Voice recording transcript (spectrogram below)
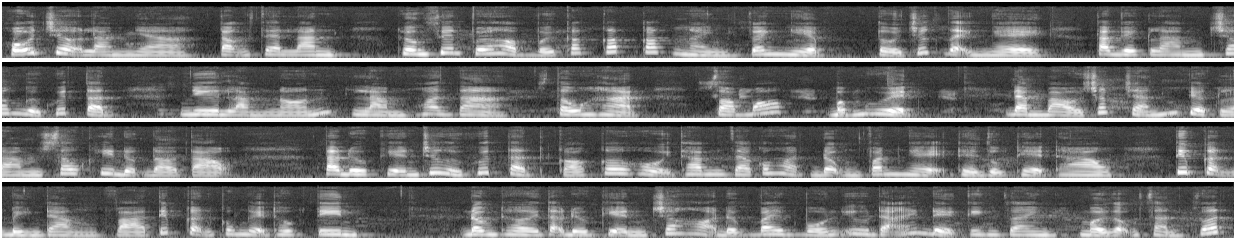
hỗ trợ làm nhà, tặng xe lăn, thường xuyên phối hợp với các cấp các ngành, doanh nghiệp, tổ chức dạy nghề, tạo việc làm cho người khuyết tật như làm nón, làm hoa giả, sâu hạt, xò bóp, bấm huyệt, đảm bảo chắc chắn việc làm sau khi được đào tạo, tạo điều kiện cho người khuyết tật có cơ hội tham gia các hoạt động văn nghệ, thể dục thể thao, tiếp cận bình đẳng và tiếp cận công nghệ thông tin, đồng thời tạo điều kiện cho họ được vay vốn ưu đãi để kinh doanh, mở rộng sản xuất,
